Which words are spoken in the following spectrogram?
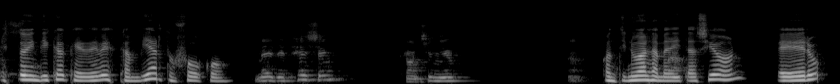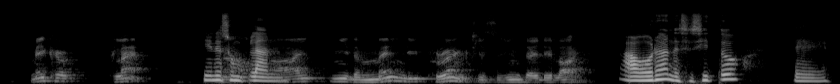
esto indica que debes cambiar tu foco. Continúas la meditación, pero tienes un plan. Ahora necesito eh,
